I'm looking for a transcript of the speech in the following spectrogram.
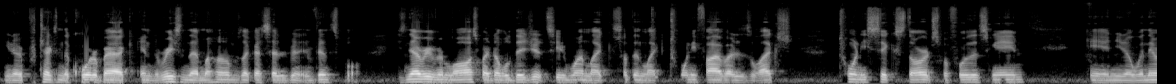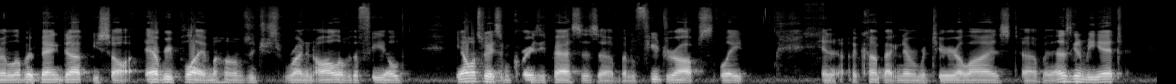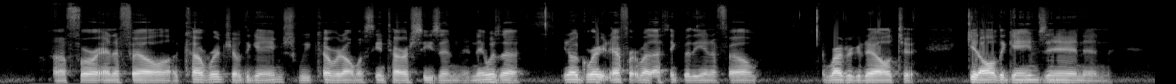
you know, protecting the quarterback. And the reason that Mahomes, like I said, has been invincible. He's never even lost by double digits. He won like something like 25 out of his last 26 starts before this game. And, you know, when they were a little bit banged up, you saw every play Mahomes was just running all over the field. He almost made some crazy passes, uh, but a few drops late, and a comeback never materialized. Uh, but that is going to be it uh, for our NFL uh, coverage of the games. We covered almost the entire season, and it was a you know great effort by I think by the NFL, Roger Goodell to get all the games in and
